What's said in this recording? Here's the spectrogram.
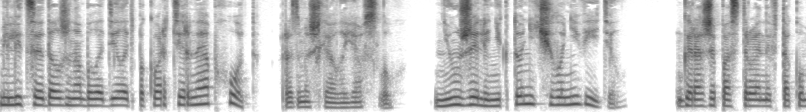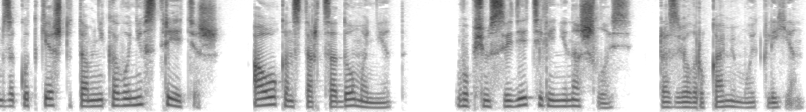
«Милиция должна была делать поквартирный обход», — размышляла я вслух. Неужели никто ничего не видел? Гаражи построены в таком закутке, что там никого не встретишь, а окон с торца дома нет. В общем, свидетелей не нашлось, развел руками мой клиент.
